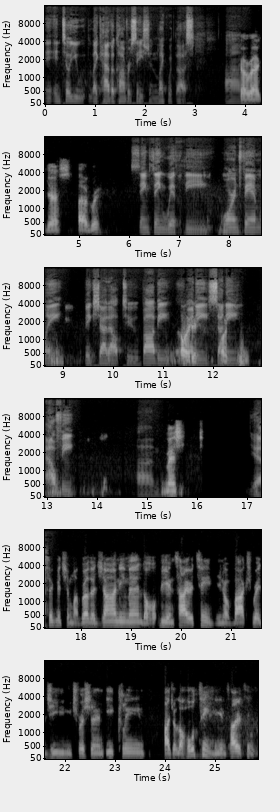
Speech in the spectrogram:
until you like have a conversation, like with us. Um, Correct. Yes, I agree. Same thing with the Warren family. Big shout out to Bobby, Oh, yeah. Freddie, Sonny, Alfie. Um, Man, yeah, signature, my brother Johnny, man, the whole, the entire team. You know, Box Red G, Nutrition, Eat Clean, Hydro, the whole team, the entire team,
